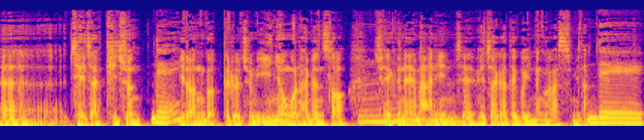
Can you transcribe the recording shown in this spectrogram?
에, 제작 기준 네. 이런 것들을 좀 인용을 하면서 최근에 음. 많이 이제 회자가 되고 있는 것 같습니다. 네.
